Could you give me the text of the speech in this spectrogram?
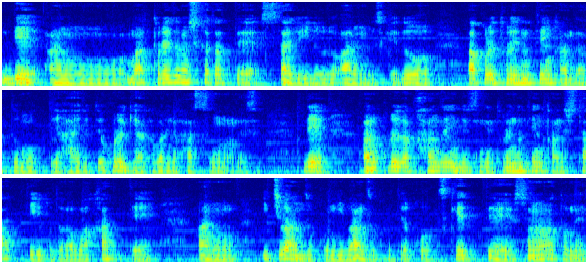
で、あのー、まあ、トレードの仕方ってスタイルいろいろあるんですけど、あ、これトレード転換だと思って入ると、これ逆張りの発想なんです。で、あの、これが完全にですね、トレンド転換したっていうことが分かって、あの、1番底、2番底ってこうつけて、その後ね、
